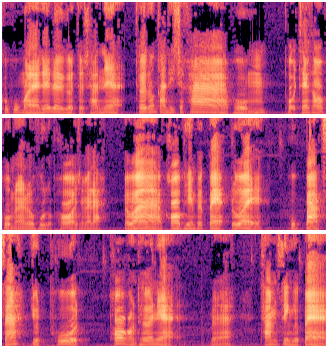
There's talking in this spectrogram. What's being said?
ควบคุมอะไรได้เลยเกิดตัวฉันเนี่ย เธอต้องการที่จะฆ่าผมใช้คำว่าผมนะเราพูดกับพ่อใช่ไหมล่ะแบบว่าคอเพลงแปลกๆด้วย หุบปากซะ หยุดพูด พ่อของเธอเนี่ยแบบนะ ทำสิ่งแปลก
